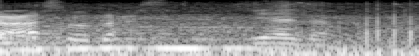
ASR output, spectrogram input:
اسود احسن يا هذه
